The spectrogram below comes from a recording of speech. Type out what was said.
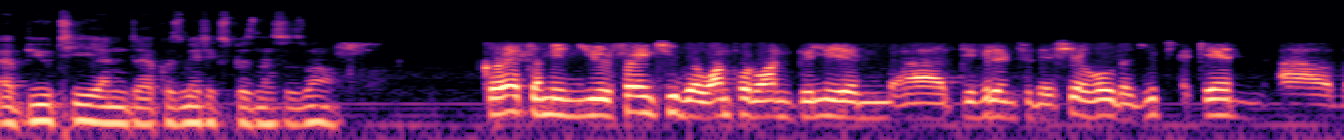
uh, beauty, and uh, cosmetics business as well. Correct. I mean, you're referring to the 1.1 billion uh, dividend to their shareholders, which again um,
